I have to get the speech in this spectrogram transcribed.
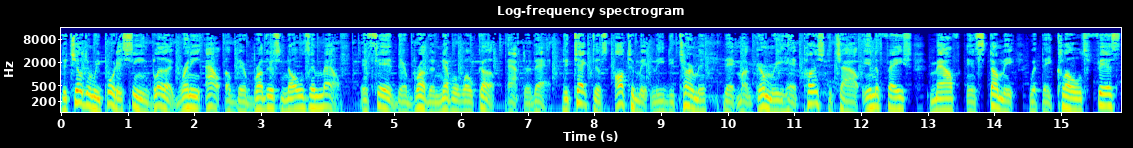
The children reported seeing blood running out of their brother's nose and mouth and said their brother never woke up after that. Detectives ultimately determined that Montgomery had punched the child in the face, mouth, and stomach with a closed fist,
